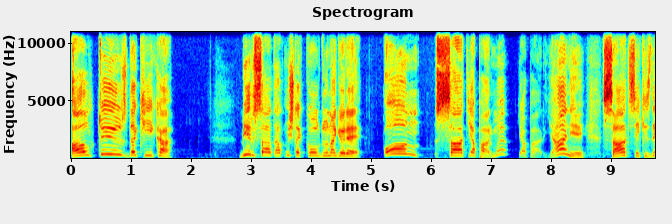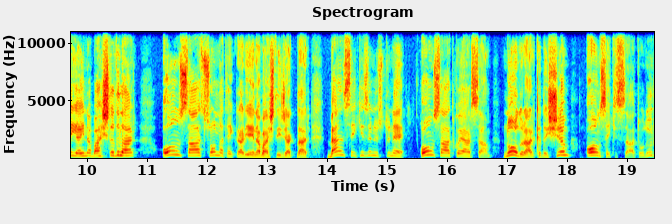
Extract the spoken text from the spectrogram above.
600 dakika. 1 saat 60 dakika olduğuna göre 10 saat yapar mı? Yapar. Yani saat 8'de yayına başladılar. 10 saat sonra tekrar yayına başlayacaklar. Ben 8'in üstüne 10 saat koyarsam ne olur arkadaşım? 18 saat olur.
